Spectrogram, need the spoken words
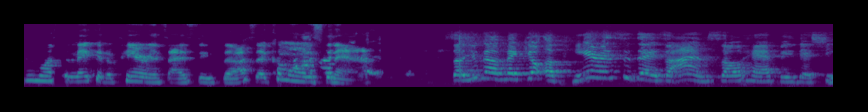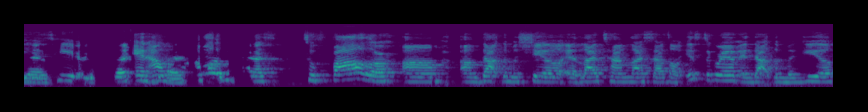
she wants to make an appearance. I see. So I said, "Come on and sit down." So you're gonna make your appearance today. So I am so happy that she Yes. is here. And I want all of you guys to follow um, um, Dr. Michelle at Lifetime Lifestyles on Instagram and Dr. McGill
